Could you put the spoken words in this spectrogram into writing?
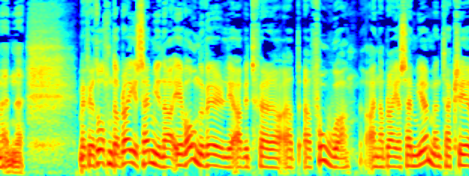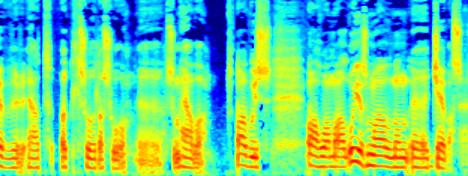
men uh, Men för att oss inte breja semjerna är vanlig verkligen att vi för att, att få en breja semje, men det kräver att öll så eller så eh, som här var avvis AHA-mal och som mal någon eh, sig.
